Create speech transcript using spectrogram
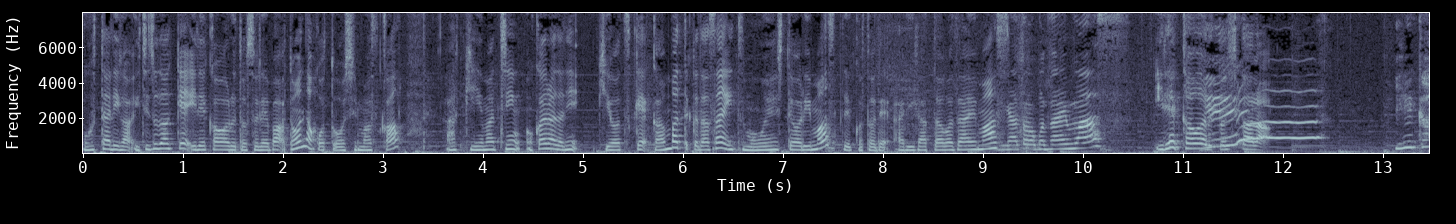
お二人が一度だけ入れ替わるとすればどんなことをしますか？アッキーマチンお体に気をつけ頑張ってください。いつも応援しております。ということでありがとうございます。ありがとうございます。入れ替わるとしたら、えー、入れ替わ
